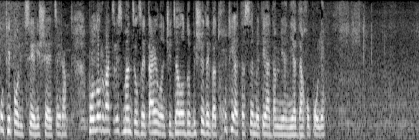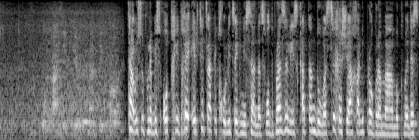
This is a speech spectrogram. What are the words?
5 პოლიციელი შეეწირა. ბოლო 8 წლის მანძილზე ტაილანდში ძალადობის შედეგად 5000-ზე მეტი ადამიანია დაღუპული თავისუფლების 4 დღე ერთი წაკითხული წიგნის სანაცვლოდ ბრაზილიის კატანდუვას ციხეში ახალი პროგრამა ამოქმედეს.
